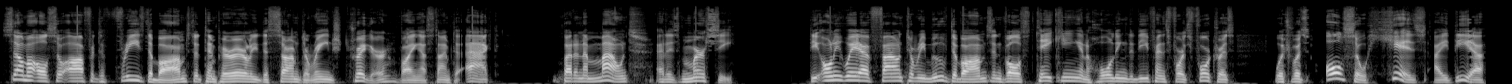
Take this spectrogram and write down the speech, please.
Selma also offered to freeze the bombs to temporarily disarm the ranged trigger, buying us time to act, but an amount at his mercy. The only way I've found to remove the bombs involves taking and holding the Defense Force fortress, which was also his idea,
